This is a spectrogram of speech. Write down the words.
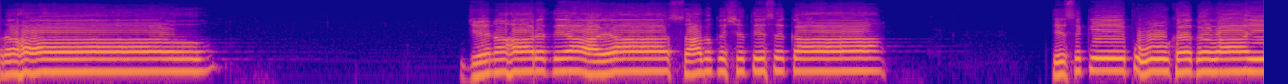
ਰਹਾਉ। ਜਿਨ ਹਰ ਧਿਆਇਆ, ਸਭ ਕੁਛ ਤਿਸ ਕਾ। ਤਿਸ ਕੇ ਭੂਖ ਗਵਾਏ।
